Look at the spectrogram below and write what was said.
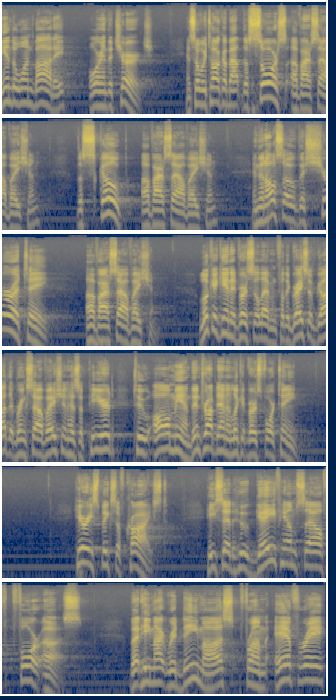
in the one body or in the church. And so we talk about the source of our salvation, the scope of our salvation, and then also the surety of our salvation. Look again at verse 11. For the grace of God that brings salvation has appeared to all men. Then drop down and look at verse 14. Here he speaks of Christ. He said, Who gave himself for us that he might redeem us from every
